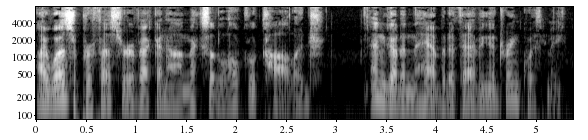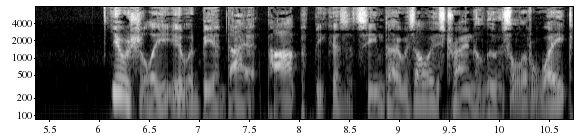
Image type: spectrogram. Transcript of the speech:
I was a professor of economics at a local college and got in the habit of having a drink with me. Usually it would be a diet pop because it seemed I was always trying to lose a little weight,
